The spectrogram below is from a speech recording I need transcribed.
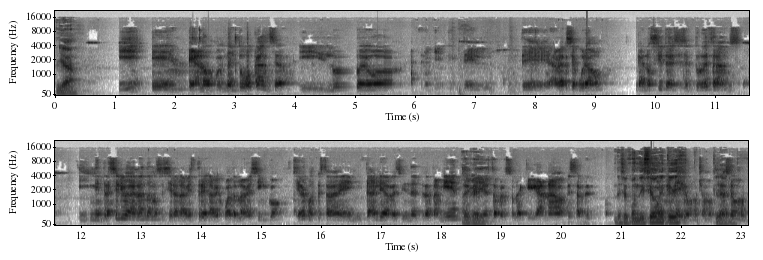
yeah. y eh, ganó, pues él tuvo cáncer y luego de, de haberse curado ganó siete veces el Tour de France y mientras él iba ganando, no sé si era la vez 3, la vez 4, la vez 5, era cuando estaba en Italia recibiendo el tratamiento okay. y veía a esta persona que ganaba a pesar de, de su condición. Y a mí me dio mucha motivación. Claro.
